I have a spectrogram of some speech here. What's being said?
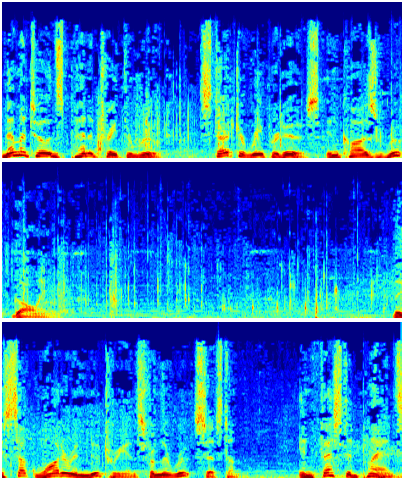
Nematodes penetrate the root, start to reproduce, and cause root galling. They suck water and nutrients from the root system. Infested plants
